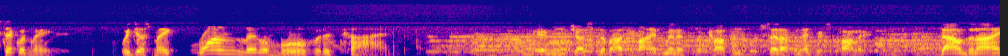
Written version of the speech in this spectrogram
Stick with me. We just make one little move at a time. In just about five minutes, the coffins were set up in Edgar's parlor. Downs and I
